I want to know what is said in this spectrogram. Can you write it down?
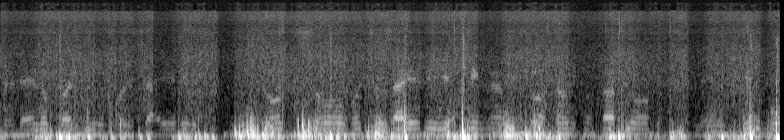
ને ડાયલોગ બાજી પણ શાયરી દોઢસો બસો શાયરી એક્ટિંગના વીસો ત્રણસો ચારસો ને ફિલ્મો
